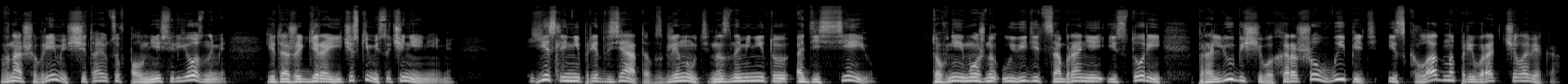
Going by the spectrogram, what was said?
в наше время считаются вполне серьезными и даже героическими сочинениями. Если непредвзято взглянуть на знаменитую «Одиссею», то в ней можно увидеть собрание историй про любящего хорошо выпить и складно приврать человека.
